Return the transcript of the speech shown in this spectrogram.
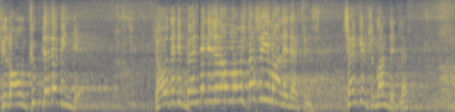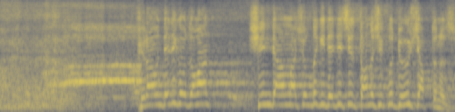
Firavun küplere bindi Yahu dedi benden izin almamış nasıl iman edersiniz? Sen kimsin lan dediler. Firavun dedi ki o zaman şimdi anlaşıldı ki dedi siz danışıklı dövüş yaptınız.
